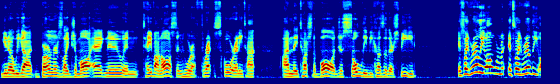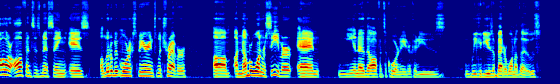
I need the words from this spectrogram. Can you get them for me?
you know, we got burners like Jamal Agnew and Tavon Austin who are a threat to score anytime um, they touch the ball just solely because of their speed. It's like really all we're, it's like really all our offense is missing is a little bit more experience with Trevor, um, a number one receiver, and you know, the offensive coordinator could use, we could use a better one of those.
